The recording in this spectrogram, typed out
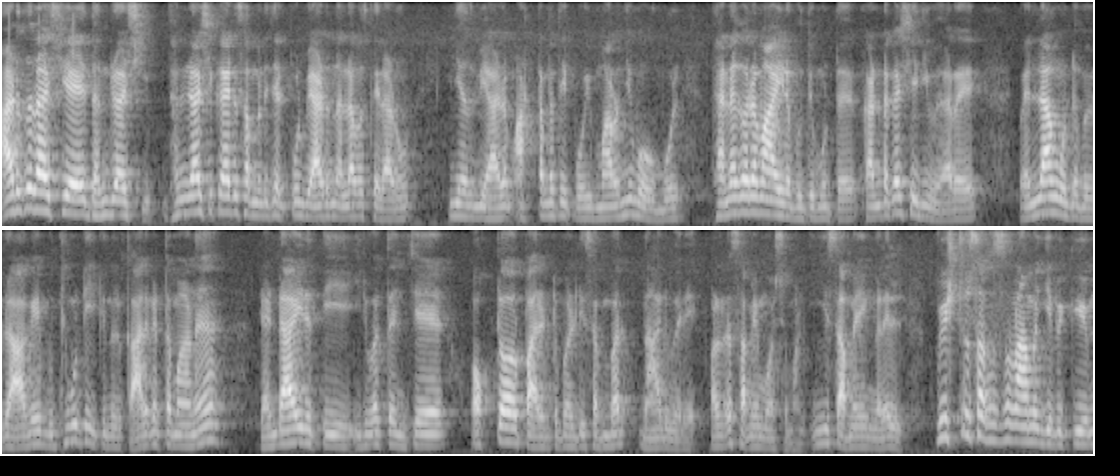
അടുത്ത രാശിയായ ധനുരാശി. ധനുരാശിക്കാരെ സംബന്ധിച്ച് ചിലപ്പോൾ വ്യാഴം നല്ല അവസ്ഥയിലാണോ. ഇനി അത് വ്യാഴം അഷ്ടമത്തിൽ പോയി മറഞ്ഞു പോകുമ്പോൾ ധനകരമായ ബുദ്ധിമുട്ട് കണ്ടകശനി വേറെ എല്ലാം കൊണ്ടും ഇവരാകെ ബുദ്ധിമുട്ടിയിരിക്കുന്ന ഒരു കാലഘട്ടമാണ് രണ്ടായിരത്തി ഇരുപത്തഞ്ച് ഒക്ടോബർ പതിനെട്ട് മുതൽ ഡിസംബർ നാല് വരെ. വളരെ സമയം മോശമാണ്. ഈ സമയങ്ങളിൽ വിഷ്ണു സഹസ്രനാമം ജപിക്കുകയും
